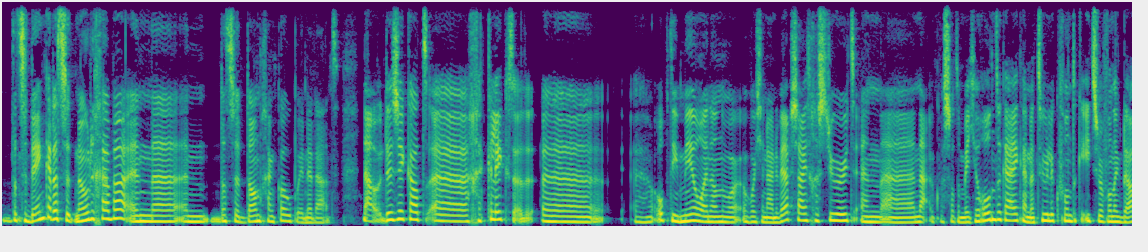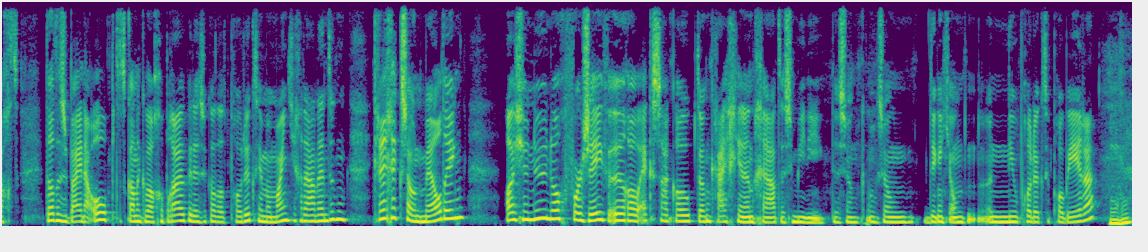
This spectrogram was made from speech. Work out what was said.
dat ze denken dat ze het nodig hebben en, uh, en dat ze het dan gaan kopen, inderdaad. Nou, dus ik had uh, geklikt op die mail en dan word je naar de website gestuurd. En nou, ik was zat een beetje rond te kijken. En natuurlijk vond ik iets waarvan ik dacht, dat is bijna op, dat kan ik wel gebruiken. Dus ik had dat product in mijn mandje gedaan. En toen kreeg ik zo'n melding. Als je nu nog voor 7 euro extra koopt, dan krijg je een gratis mini. Dus zo'n dingetje om een nieuw product te proberen. -hmm.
